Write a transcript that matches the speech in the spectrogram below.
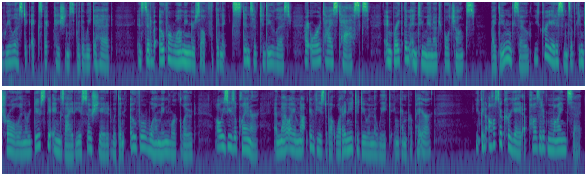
realistic expectations for the week ahead. Instead of overwhelming yourself with an extensive to do list, prioritize tasks and break them into manageable chunks. By doing so, you create a sense of control and reduce the anxiety associated with an overwhelming workload. Always use a planner, and now I am not confused about what I need to do in the week and can prepare. You can also create a positive mindset.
